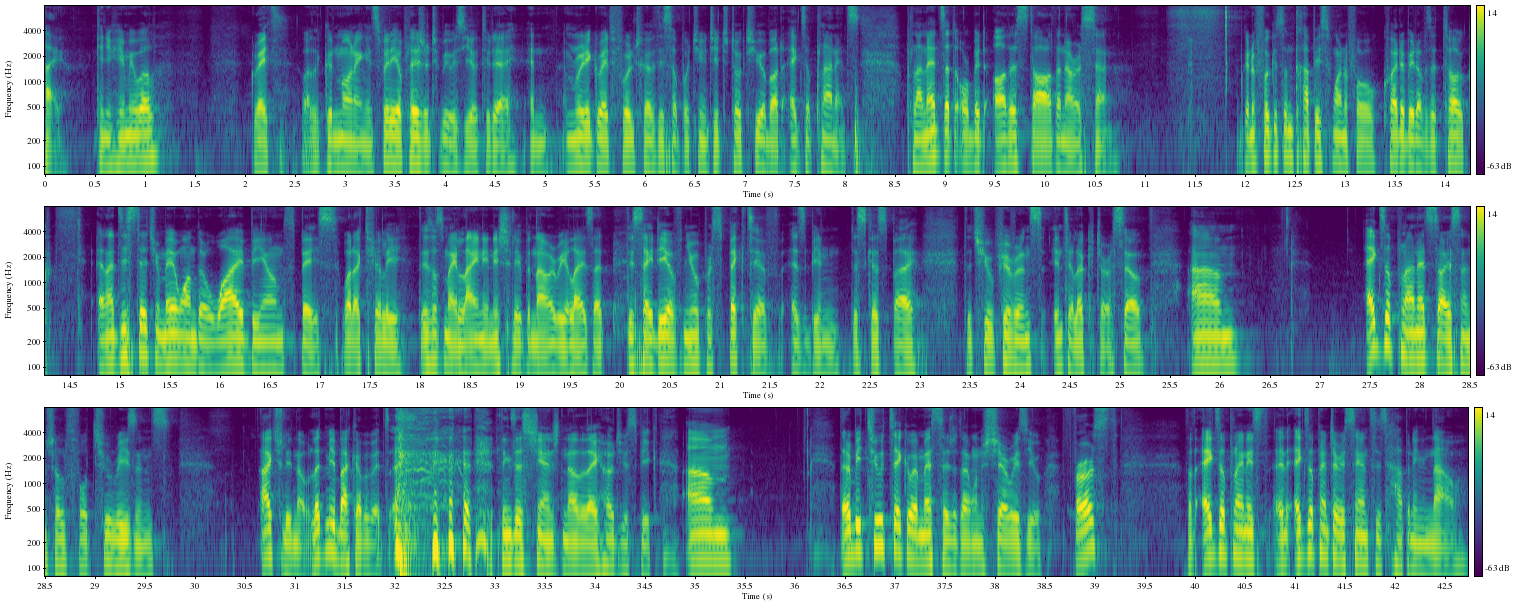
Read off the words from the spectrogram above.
Hi, can you hear me well? Great. Well, good morning. It's really a pleasure to be with you today, and I'm really grateful to have this opportunity to talk to you about exoplanets, planets that orbit other stars than our sun. I'm going to focus on TRAPPIST-1 for quite a bit of the talk. And at this stage, you may wonder why beyond space? Well, actually, this was my line initially, but now I realize that this idea of new perspective has been discussed by the two previous interlocutors. So, um, exoplanets are essential for two reasons. Actually, no, let me back up a bit. Things have changed now that I heard you speak. Um, there'll be two takeaway messages that I want to share with you. First, that exoplanet exoplanetary science is happening now.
